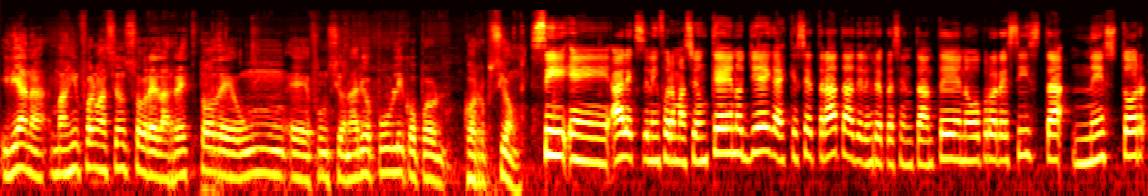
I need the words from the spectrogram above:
Iliana, más información sobre el arresto de un eh, funcionario público por corrupción. Sí, eh, Alex, la información que nos llega es que se trata del representante nuevo progresista Néstor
